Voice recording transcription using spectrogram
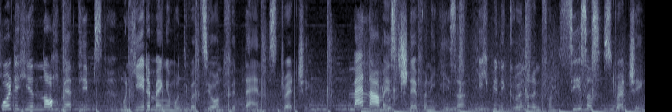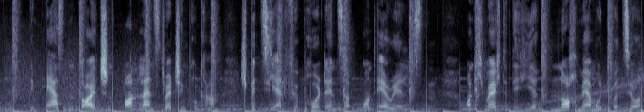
Hol dir hier noch mehr Tipps und jede Menge Motivation für dein Stretching. Mein Name ist Stefanie Iser. Ich bin die Gründerin von Caesars Stretching, dem ersten deutschen Online-Stretching-Programm speziell für Pole Dancer und Aerialisten. Und ich möchte dir hier noch mehr Motivation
